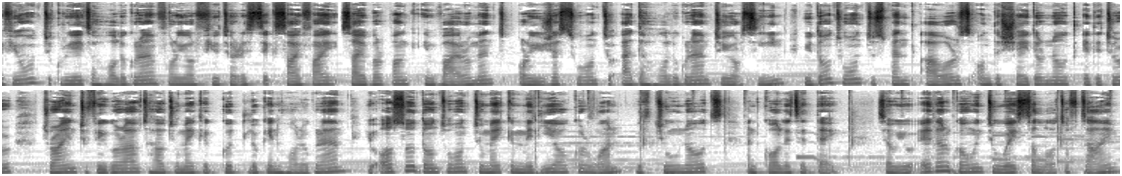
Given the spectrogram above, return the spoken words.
If you want to create a hologram for your futuristic sci-fi cyberpunk environment or you just want to add a hologram to your scene, you don't want to spend hours on the shader node editor trying to figure out how to make a good looking hologram, you also don't want to make a mediocre one with two nodes and call it a day. So you're either going to waste a lot of time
